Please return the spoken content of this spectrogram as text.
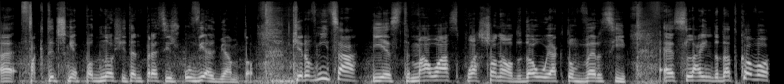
e, faktycznie podnosi ten prestiż, uwielbiam to. Kierownica jest mała, spłaszczona od dołu, jak to w wersji S-Line. Dodatkowo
